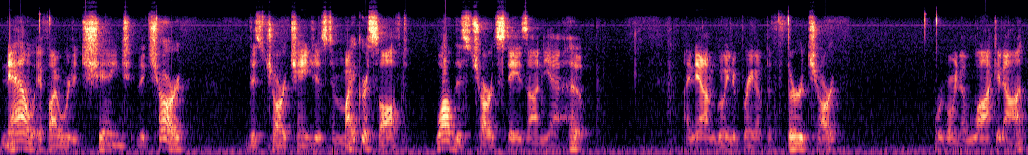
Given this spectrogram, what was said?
Now if I were to change the chart, this chart changes to Microsoft while this chart stays on Yahoo. I now am going to bring up the third chart. We're going to lock it on.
